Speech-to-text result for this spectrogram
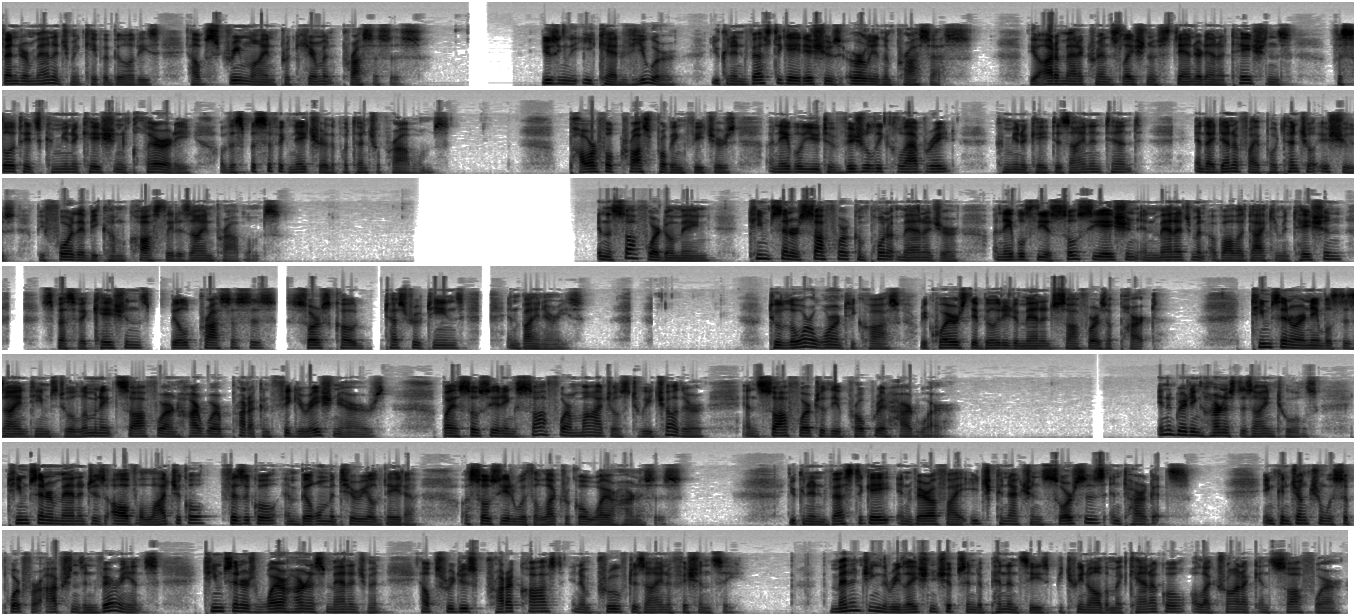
Vendor management capabilities help streamline procurement processes. Using the ECAD Viewer, you can investigate issues early in the process. The automatic translation of standard annotations facilitates communication clarity of the specific nature of the potential problems. Powerful cross-probing features enable you to visually collaborate, communicate design intent, and identify potential issues before they become costly design problems. In the software domain, Teamcenter's Software Component Manager enables the association and management of all the documentation, specifications, build processes, source code, test routines, and binaries. To lower warranty costs requires the ability to manage software as a part. Teamcenter enables design teams to eliminate software and hardware product configuration errors by associating software modules to each other and software to the appropriate hardware. Integrating harness design tools, Teamcenter manages all the logical, physical, and bill material data associated with electrical wire harnesses. You can investigate and verify each connection's sources and targets. In conjunction with support for options and variants, Teamcenter's wire harness management helps reduce product cost and improve design efficiency. Managing the relationships and dependencies between all the mechanical, electronic, and software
